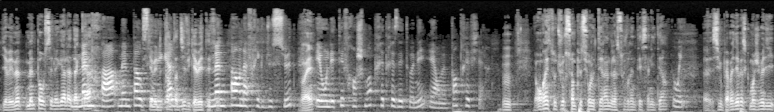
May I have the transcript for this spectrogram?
Il n'y avait même, pas au Sénégal, à Dakar Même pas, même pas au Sénégal. qui avait été Même pas en Afrique du Sud. Et on était franchement très très étonnés et en même temps très fiers. Hum. On reste toujours un peu sur le terrain de la souveraineté sanitaire. Oui. Euh, si vous permettez, parce que moi je me dis,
